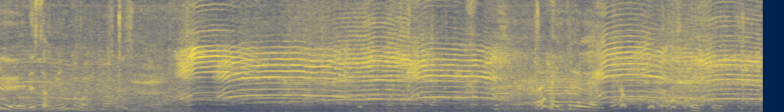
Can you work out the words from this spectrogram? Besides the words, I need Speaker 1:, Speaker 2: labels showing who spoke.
Speaker 1: høre sangen. Det er helt rørende.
